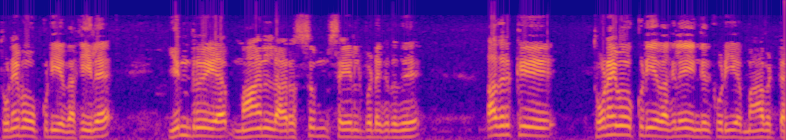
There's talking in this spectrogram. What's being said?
துணை போகக்கூடிய வகையில் இன்றைய மாநில அரசும் செயல்படுகிறது. அதற்கு துணை போகக்கூடிய வகையிலே இருக்கக்கூடிய மாவட்ட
